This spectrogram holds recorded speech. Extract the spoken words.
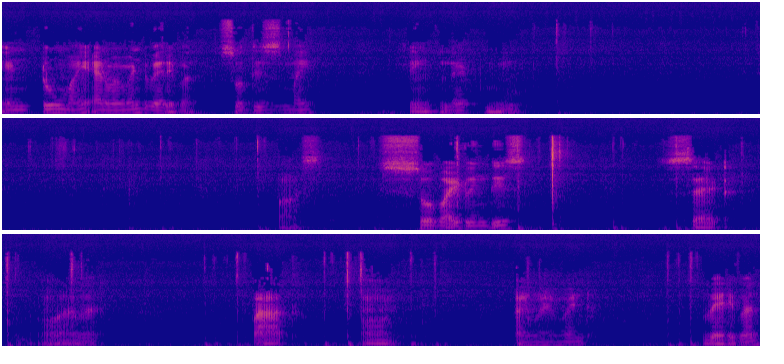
into my environment variable. So this is my thing. Let me pass so by doing this set. Whatever. Path on environment. Variable.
